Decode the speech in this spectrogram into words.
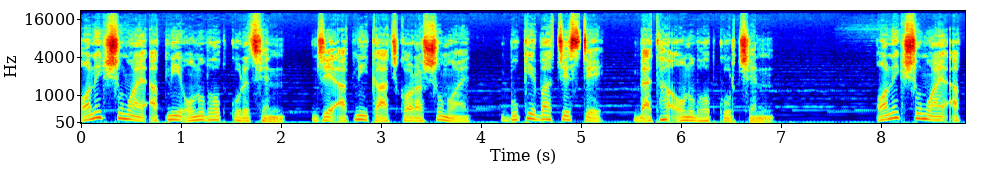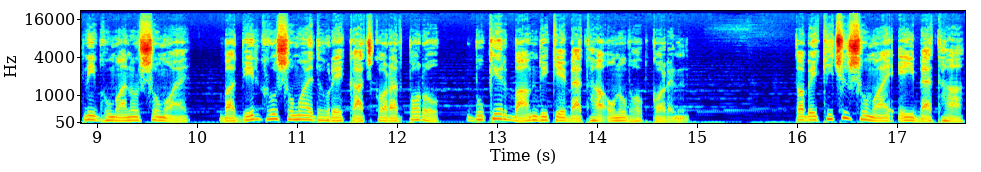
অনেক সময় আপনি অনুভব করেছেন যে আপনি কাজ করার সময় বুকে বা চেস্টে ব্যথা অনুভব করছেন। অনেক সময় আপনি ঘুমানোর সময় বা দীর্ঘ সময় ধরে কাজ করার পরও বুকের বাম দিকে ব্যথা অনুভব করেন। তবে কিছু সময় এই ব্যথা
